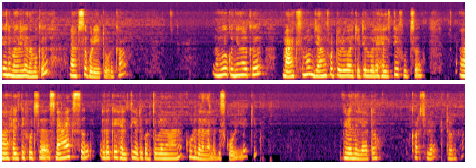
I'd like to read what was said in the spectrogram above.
ഇതിന് മുകളിൽ നമുക്ക് നട്ട്സ് പൊടി ഇട്ട് കൊടുക്കാം. നമുക്ക് കുഞ്ഞുങ്ങൾക്ക് മാക്സിമം ജങ്ക് ഫുഡ് ഒഴിവാക്കിയിട്ട് ഇതുപോലെ healthy foods healthy foods snacks ഇതൊക്കെ ഹെൽത്തി ആയിട്ട് കൊടുത്തു വിടുന്നതാണ് കൂടുതൽ നല്ലത് സ്കൂളിലേക്ക് വീഴുന്നില്ല കേട്ടോ. കുറച്ചുകൂടെ ഇട്ട് കൊടുക്കാം.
